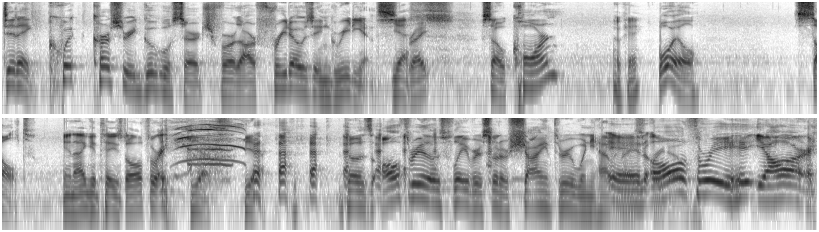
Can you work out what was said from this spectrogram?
Did a quick cursory Google search for our Fritos ingredients. Yes. Right. So corn, Okay. oil, salt. And I can taste all three. Yes. Yeah. those all three of those flavors sort of shine through when you have a and Frito. all three hit you hard.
